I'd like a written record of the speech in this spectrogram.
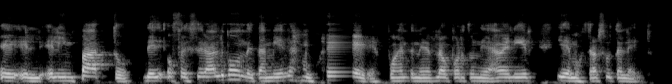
eh, el, el, impacto de ofrecer algo donde también las mujeres puedan tener la oportunidad de venir y demostrar su talento.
